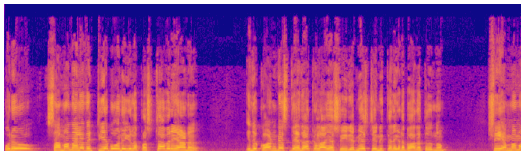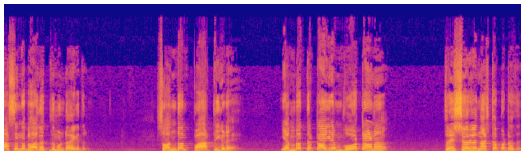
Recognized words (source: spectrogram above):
ഒരു സമനില തെറ്റിയ പോലെയുള്ള പ്രസ്താവനയാണ് ഇന്ന് കോൺഗ്രസ് നേതാക്കളായ ശ്രീ രമേശ് ചെന്നിത്തലയുടെ ഭാഗത്തു നിന്നും ശ്രീ എം എം ഹസന്റെ ഭാഗത്തു നിന്നും ഉണ്ടായത്. സ്വന്തം പാർട്ടിയുടെ എൺപത്തെട്ടായിരം വോട്ടാണ് തൃശ്ശൂരിൽ നഷ്ടപ്പെട്ടത്.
